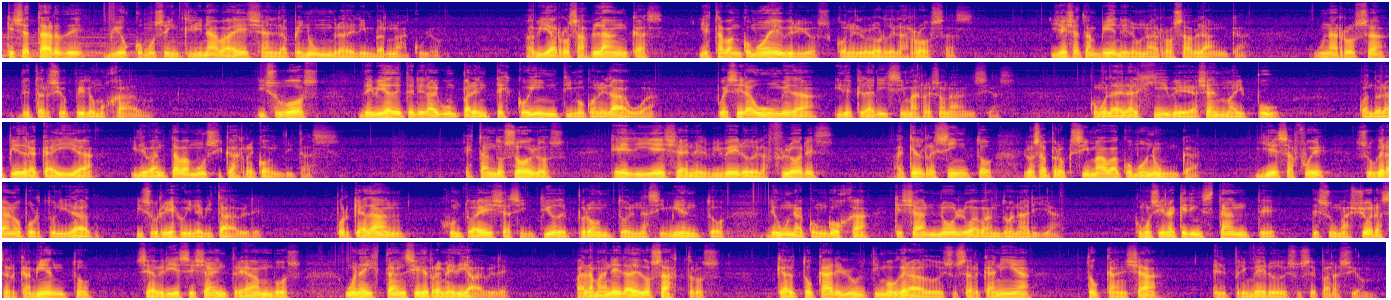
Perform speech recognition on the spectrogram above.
Aquella tarde vio cómo se inclinaba ella en la penumbra del invernáculo. Había rosas blancas y estaban como ebrios con el olor de las rosas. Y ella también era una rosa blanca, una rosa de terciopelo mojado. Y su voz debía de tener algún parentesco íntimo con el agua, pues era húmeda y de clarísimas resonancias, como la del aljibe allá en Maipú, cuando la piedra caía y levantaba músicas recónditas. Estando solos, él y ella en el vivero de las flores, aquel recinto los aproximaba como nunca, y esa fue su gran oportunidad y su riesgo inevitable, porque Adán, junto a ella, sintió de pronto el nacimiento de una congoja que ya no lo abandonaría, como si en aquel instante de su mayor acercamiento se abriese ya entre ambos una distancia irremediable, a la manera de dos astros que al tocar el último grado de su cercanía tocan ya el primero de su separación.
